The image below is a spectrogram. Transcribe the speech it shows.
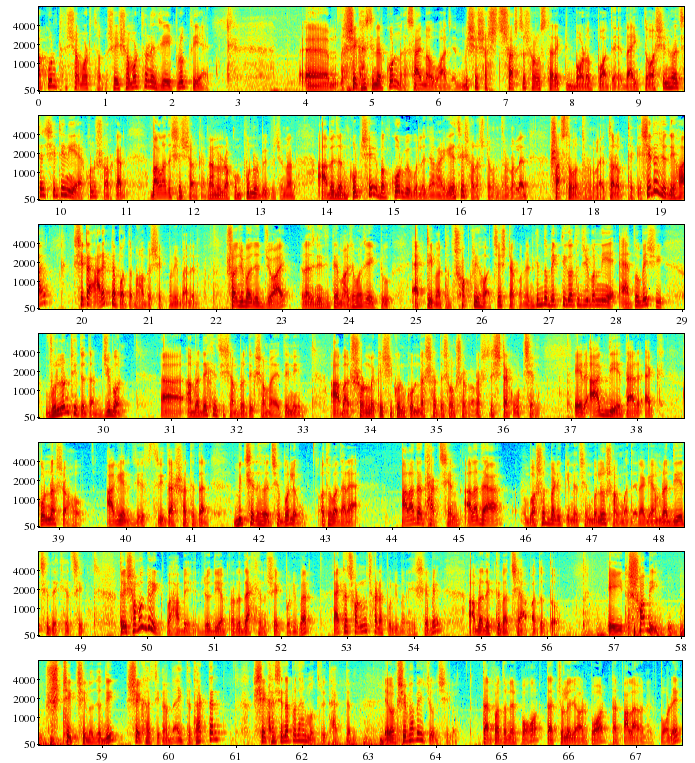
আকুণ্ঠ সমর্থন। সেই সমর্থনে যেই প্রক্রিয়ায় শেখ হাসিনার কন্যা সাইমা ওয়াজেদ বিশ্ব স্বাস্থ্য- সংস্থার একটি বড় পদে দায়িত্ব অসীন হয়েছেন। সেটি নিয়ে এখন সরকার, বাংলাদেশের সরকার নানান রকম পুনর্বিবেচনার আবেদন করছে এবং করবে বলে জানা গিয়েছে স্বরাষ্ট্র মন্ত্রণালয়ের স্বাস্থ্য মন্ত্রণালয়ের তরফ থেকে। সেটা যদি হয়, সেটা আরেকটা পতন হবে শেখ পরিবারের। সজীবাজের জয় রাজনীতিতে মাঝে মাঝে একটু অ্যাক্টিভ অর্থাৎ সক্রিয় হওয়ার চেষ্টা করেন। কিন্তু ব্যক্তিগত জীবন নিয়ে এত বেশি ভুলণ্ঠিত তার জীবন আমরা দেখেছি সাম্প্রতিক সময়ে তিনি আবার স্বর্ণকে শিকন কন্যার সাথে সংসার করার চেষ্টা করছেন। এর আগ দিয়ে তার এক কন্যাসহ আগের যে স্ত্রী, তার সাথে তার বিচ্ছেদ হয়েছে বলেও, অথবা তারা আলাদা থাকছেন, আলাদা বসত বাড়ি কিনেছেন বলেও সংবাদের আগে আমরা দিয়েছি, দেখেছি। তো এই সামগ্রিকভাবে যদি আপনারা দেখেন শেখ পরিবার, একটা ছড়া পরিবার হিসেবে আমরা দেখতে পাচ্ছি আপাতত। এই সবই ঠিক ছিল যদি শেখ হাসিনা দায়িত্বে থাকতেন, শেখ হাসিনা প্রধানমন্ত্রী থাকতেন এবং সেভাবেই চলছিল। তার পতনের পর, তার চলে যাওয়ার পর, তার পালায়নের পরে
